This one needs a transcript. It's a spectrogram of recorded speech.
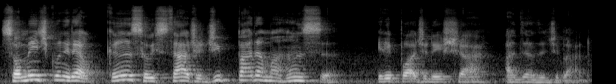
Somente quando ele alcança o estágio de Paramahansa, ele pode deixar a danda de lado.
